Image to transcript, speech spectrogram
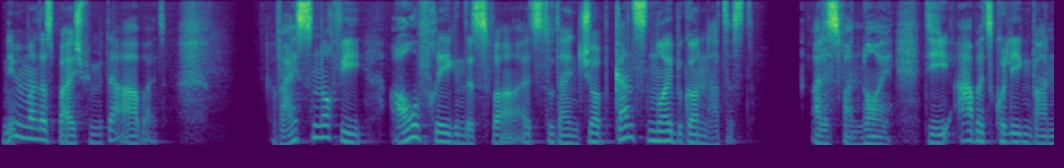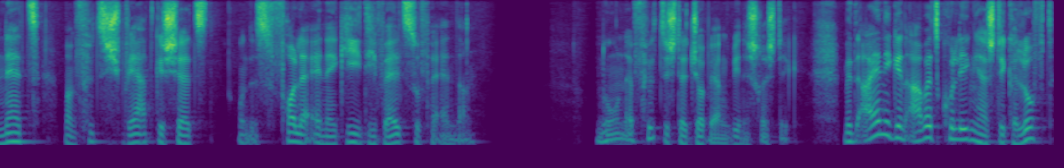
Nehmen wir mal das Beispiel mit der Arbeit. Weißt du noch, wie aufregend es war, als du deinen Job ganz neu begonnen hattest? Alles war neu, die Arbeitskollegen waren nett, man fühlt sich wertgeschätzt und ist voller Energie, die Welt zu verändern. Nun erfüllt sich der Job irgendwie nicht richtig. Mit einigen Arbeitskollegen herrscht dicke Luft,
